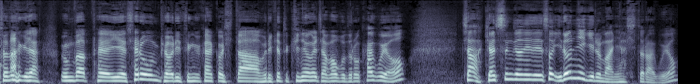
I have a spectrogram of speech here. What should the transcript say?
저는 그냥 음바페의 새로운 별이 등극할 것이다. 뭐 이렇게 또 균형을 잡아보도록 하고요. 자 결승전에 대해서 이런 얘기를 많이 하시더라고요.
